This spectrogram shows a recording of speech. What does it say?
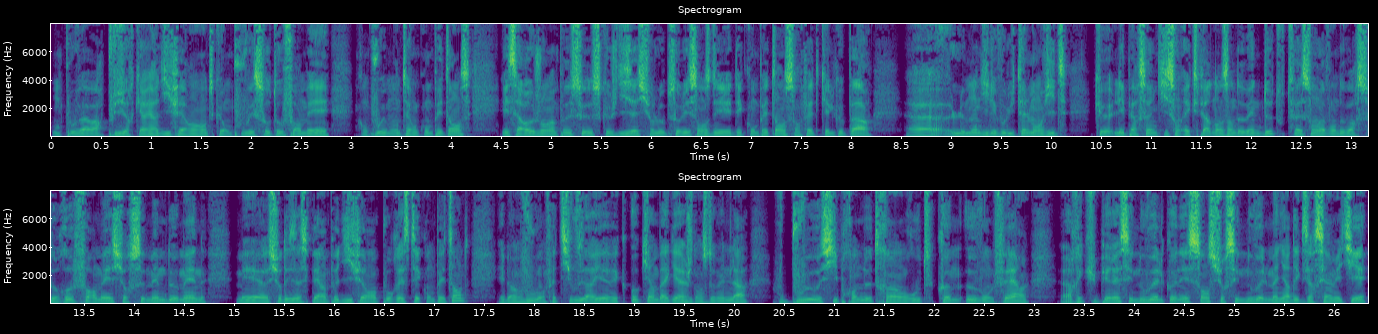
on pouvait avoir plusieurs carrières différentes, qu'on pouvait s'auto-former, qu'on pouvait monter en compétences. Et ça rejoint un peu ce, ce que je disais sur l'obsolescence des, des, compétences. En fait, quelque part, euh, le monde il évolue tellement vite que les personnes qui sont expertes dans un domaine, de toute façon, vont devoir se reformer sur ce même domaine, mais euh, sur des aspects un peu différents pour rester compétentes. Et ben vous, en fait, si vous arrivez avec aucun bagage dans ce domaine-là, vous pouvez aussi prendre le train en route comme eux vont le faire, euh, récupérer ces nouvelles connaissances sur ces nouvelles manières d'exercer un métier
